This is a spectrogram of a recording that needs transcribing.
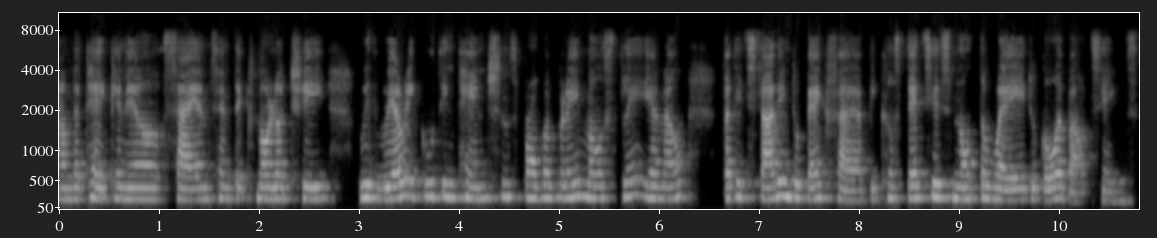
undertaken, you know, science and technology with very good intentions, probably mostly, you know, but it's starting to backfire because that is not the way to go about things.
